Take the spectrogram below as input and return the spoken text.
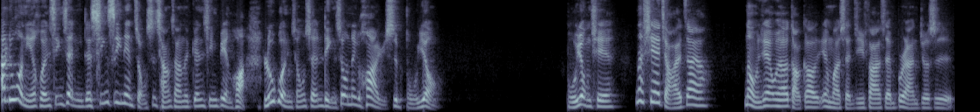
啊，如果你的魂兴盛，你的心思意念总是常常的更新变化。如果你从神领受那个话语是不用不用切，那现在脚还在啊。那我们现在为他祷告，要么神迹发生，不然就是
